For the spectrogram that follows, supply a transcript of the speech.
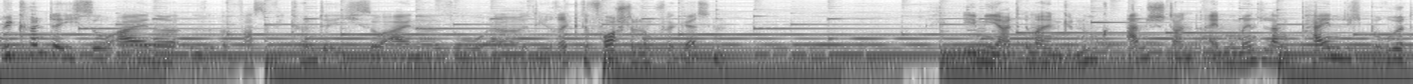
Wie könnte ich so eine. Was? Wie könnte ich so eine so äh, direkte Vorstellung vergessen? Emi hat immerhin genug Anstand, einen Moment lang peinlich berührt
